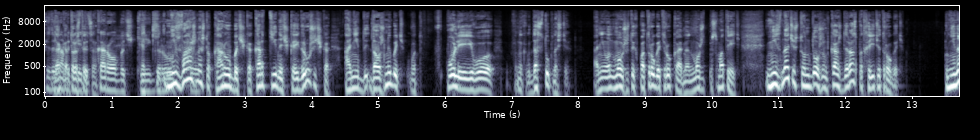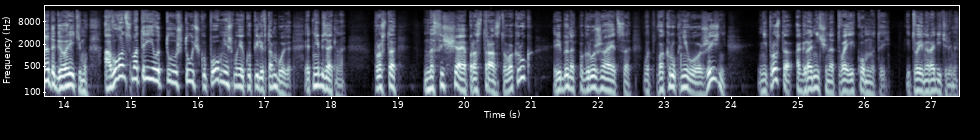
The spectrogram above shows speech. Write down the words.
да, которые остаются... Коробочки, игрушки. Не важно, что коробочка, картиночка, игрушечка, они должны быть вот в поле его ну, как, доступности. Они, он может их потрогать руками, он может посмотреть. Не значит, что он должен каждый раз подходить и трогать. Не надо говорить ему, а вон смотри вот ту штучку, помнишь, мы ее купили в Тамбове. Это не обязательно. Просто насыщая пространство вокруг, ребенок погружается, вот вокруг него жизнь не просто ограничена твоей комнатой, и твоими родителями,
